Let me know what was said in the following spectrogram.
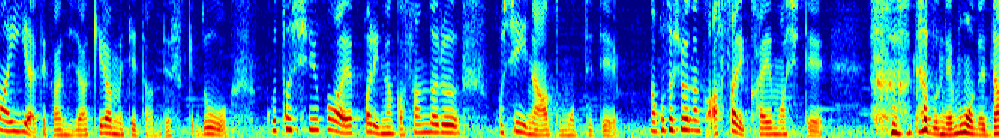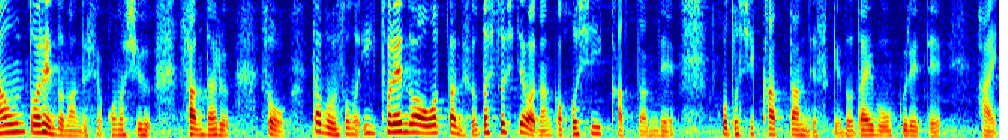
まあいいやって感じで諦めてたんですけど今年はやっぱりなんかサンダル欲しいなと思ってて、まあ、今年はなんかあっさり買えまして 多分ねもうねダウントレンドなんですよこの週サンダル。そう。多分そのトレンドは終わったんですけど私としてはなんか欲しかったんで今年買ったんですけどだいぶ遅れて。はい。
